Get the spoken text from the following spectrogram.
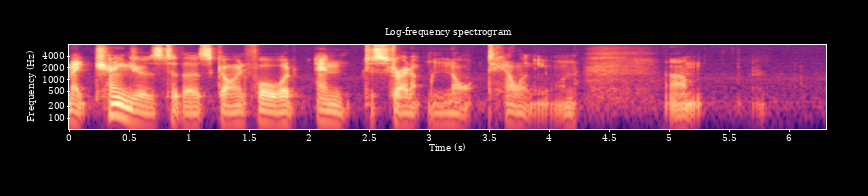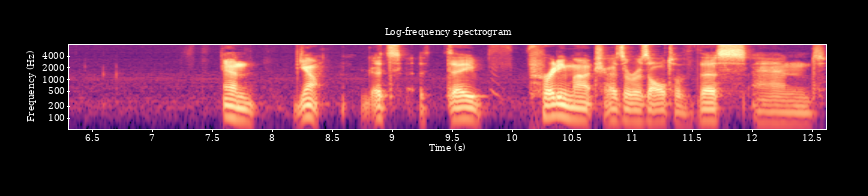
make changes to this going forward and just straight up not tell anyone. Um, and yeah, it's they pretty much as a result of this and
